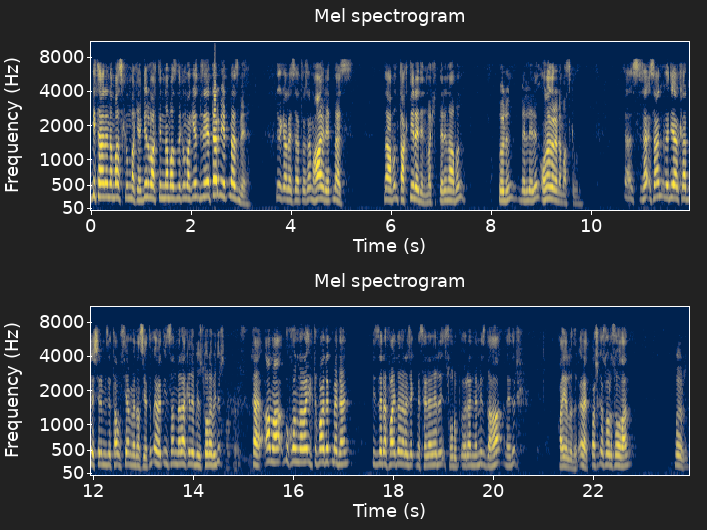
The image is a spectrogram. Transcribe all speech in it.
bir tane namaz kılmak yani bir vaktin namazını kılmak bize yeter mi yetmez mi? Diyor ki aleyhissalatü vesselam hayır yetmez. Ne yapın? Takdir edin. Vakitleri ne yapın? Bölün, belli edin. Ona göre namaz kılın. Yani sen, sen ve diğer kardeşlerimize tavsiyem ve nasihatim. Evet insan merak edebilir, sorabilir. He, ama bu konulara iltifat etmeden bizlere fayda verecek meseleleri sorup öğrenmemiz daha nedir? Hayırlıdır. Evet başka sorusu olan buyurun.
